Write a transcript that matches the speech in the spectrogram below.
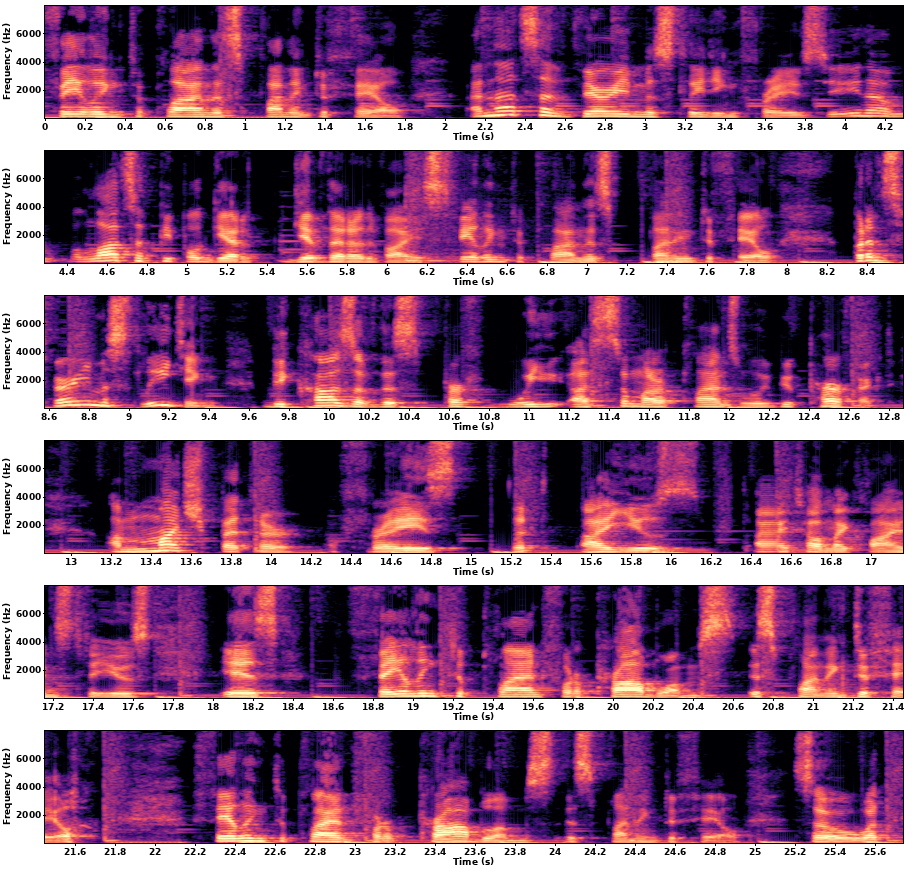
failing to plan is planning to fail. And that's a very misleading phrase. You know, lots of people get give that advice. Failing to plan is planning to fail. But it's very misleading because of this perf- we assume our plans will be perfect. A much better phrase that I use, I tell my clients to use is failing to plan for problems is planning to fail. failing to plan for problems is planning to fail. So what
